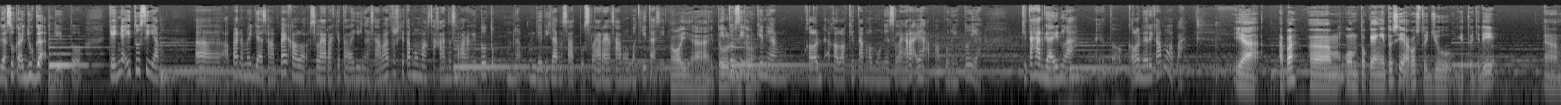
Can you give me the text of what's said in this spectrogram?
nggak suka juga gitu. Kayaknya itu sih yang eh, apa namanya jangan sampai kalau selera kita lagi nggak sama terus kita memaksakan seseorang itu untuk menjadikan satu selera yang sama buat kita sih. Oh iya itu itu, sih mungkin yang kalau kalau kita ngomongin selera ya apa pun itu ya kita hargain lah itu kalau dari kamu apa? Ya apa em, untuk yang itu sih aku setuju gitu. Jadi em,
